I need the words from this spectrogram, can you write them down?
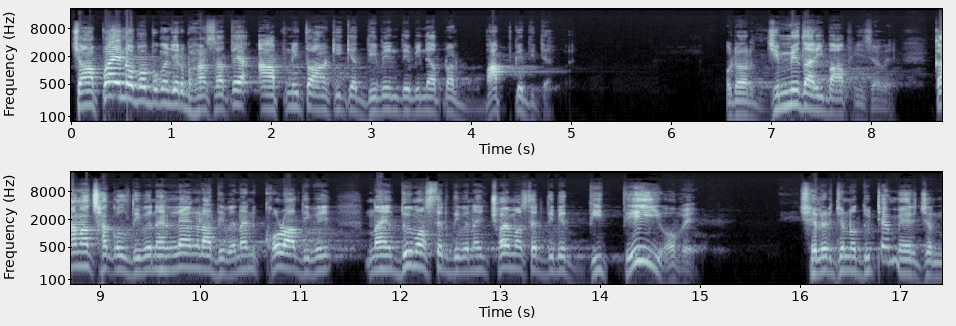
চাঁপাই নবাবগঞ্জের ভাষাতে আপনি তো আঁকিকে দিবেন দেবেন আপনার বাপকে দিতে হবে। ওটার জিম্মেদারি বাপ হিসাবে। কানা ছাগল দিবে না, ল্যাংড়া দিবে না, খোড়া দিবে না, দুই মাসের দিবে না, ছয় মাসের দিবে, দিতেই হবে। ছেলের জন্য দুইটা, মেয়ের জন্য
